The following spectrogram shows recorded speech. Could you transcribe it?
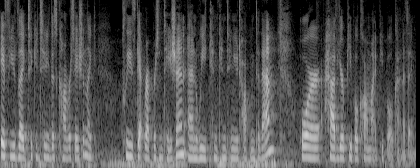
if you'd like to continue this conversation like please get representation and we can continue talking to them or have your people call my people kind of thing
